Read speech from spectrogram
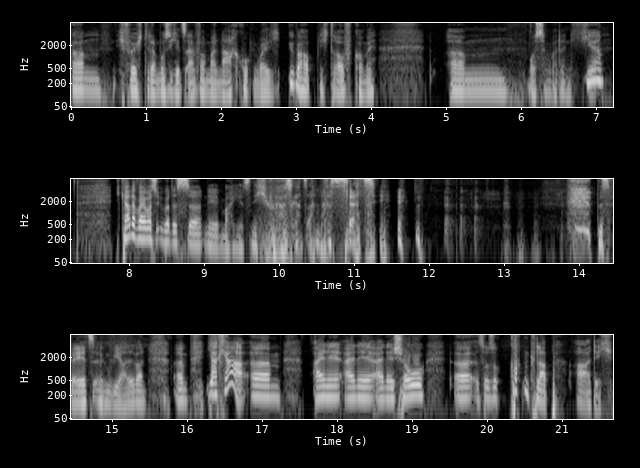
Ähm, ich fürchte, da muss ich jetzt einfach mal nachgucken, weil ich überhaupt nicht drauf komme. Ähm, wo sind wir denn hier? Ich kann dabei was über das, äh, nee, mache ich jetzt nicht, über was ganz anderes zu erzählen. das wäre jetzt irgendwie albern. Ähm, ja klar, ähm, eine, eine, eine Show, äh, so, so Cotton Club-artig.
